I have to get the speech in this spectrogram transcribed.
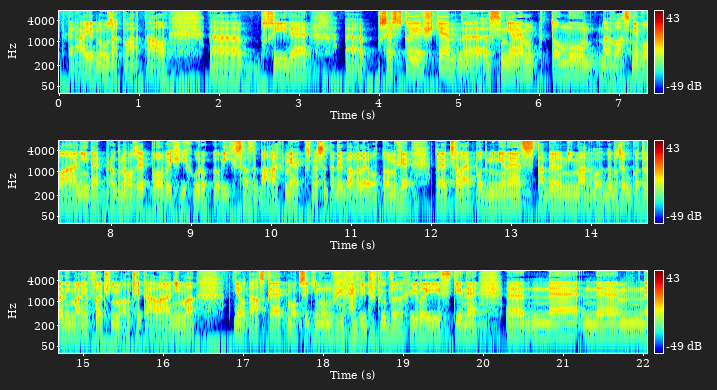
která jednou za kvartál přijde. Přesto ještě směrem k tomu vlastně volání té prognózy po vyšších úrokových sazbách, my jak jsme se tady bavili o tom, že to je celé podmíněné stabilníma nebo dobře ukotvenýma inflačníma očekáváníma, firma. Je otázka, jak moc si tím můžeme být v tuto chvíli jistí. Ne, ne, ne, ne,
